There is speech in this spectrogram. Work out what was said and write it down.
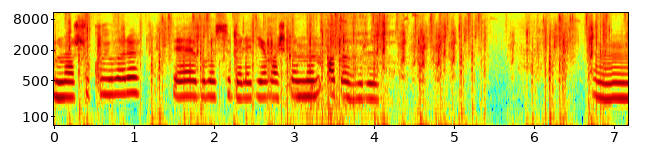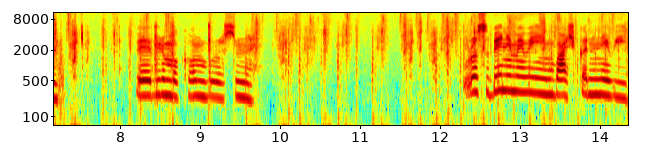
Bunlar su kuyuları ve burası belediye başkanının ad ahırı. Hmm. Ve bilin bakalım burası ne? Burası benim evim, başkanın evi.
